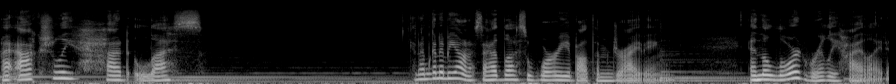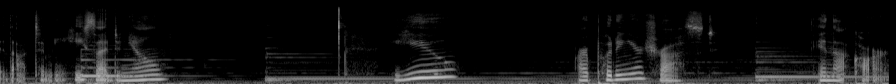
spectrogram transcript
I actually had less and I'm going to be honest I had less worry about them driving. And the Lord really highlighted that to me. He said Danielle you are putting your trust in that car.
